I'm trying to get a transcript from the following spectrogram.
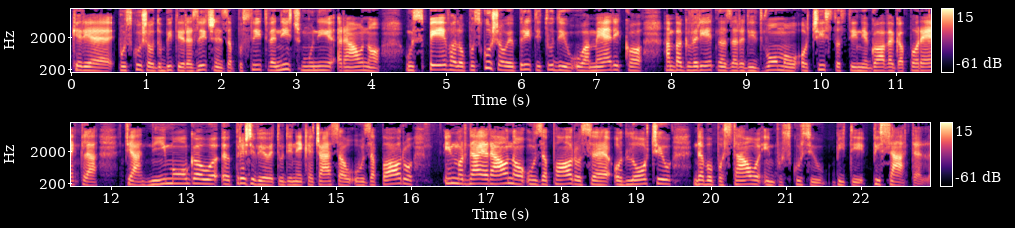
kjer je poskušal dobiti različne zaposlitve, nič mu ni ravno uspevalo, poskušal je priti tudi v Ameriko, ampak verjetno zaradi dvomov o čistosti njegovega porekla tja ni mogel, preživel je tudi nekaj časa v zaporu. In morda je ravno v zaporu se odločil, da bo postal in poskusil biti pisatelj.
